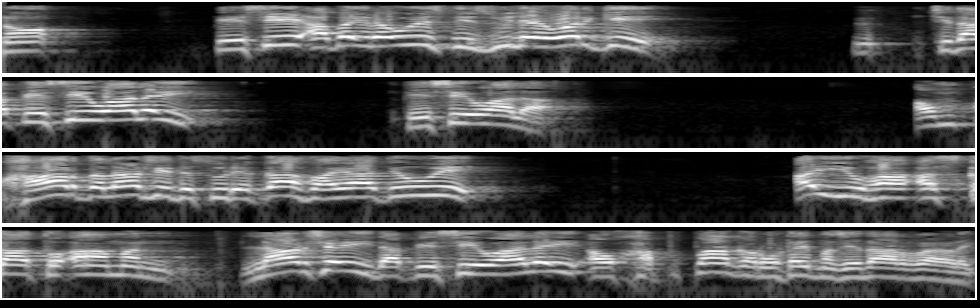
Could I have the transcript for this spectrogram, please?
نو پیسې ابای راوېستې زویلې ورکی چې دا پیسې والی پیسې والا او خار د لاړ شي د سورې قاف آیات وي ايها اسقاط امن لاړ شي دا پیسې والی او خپ پاګه روټي مزیدار راړي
